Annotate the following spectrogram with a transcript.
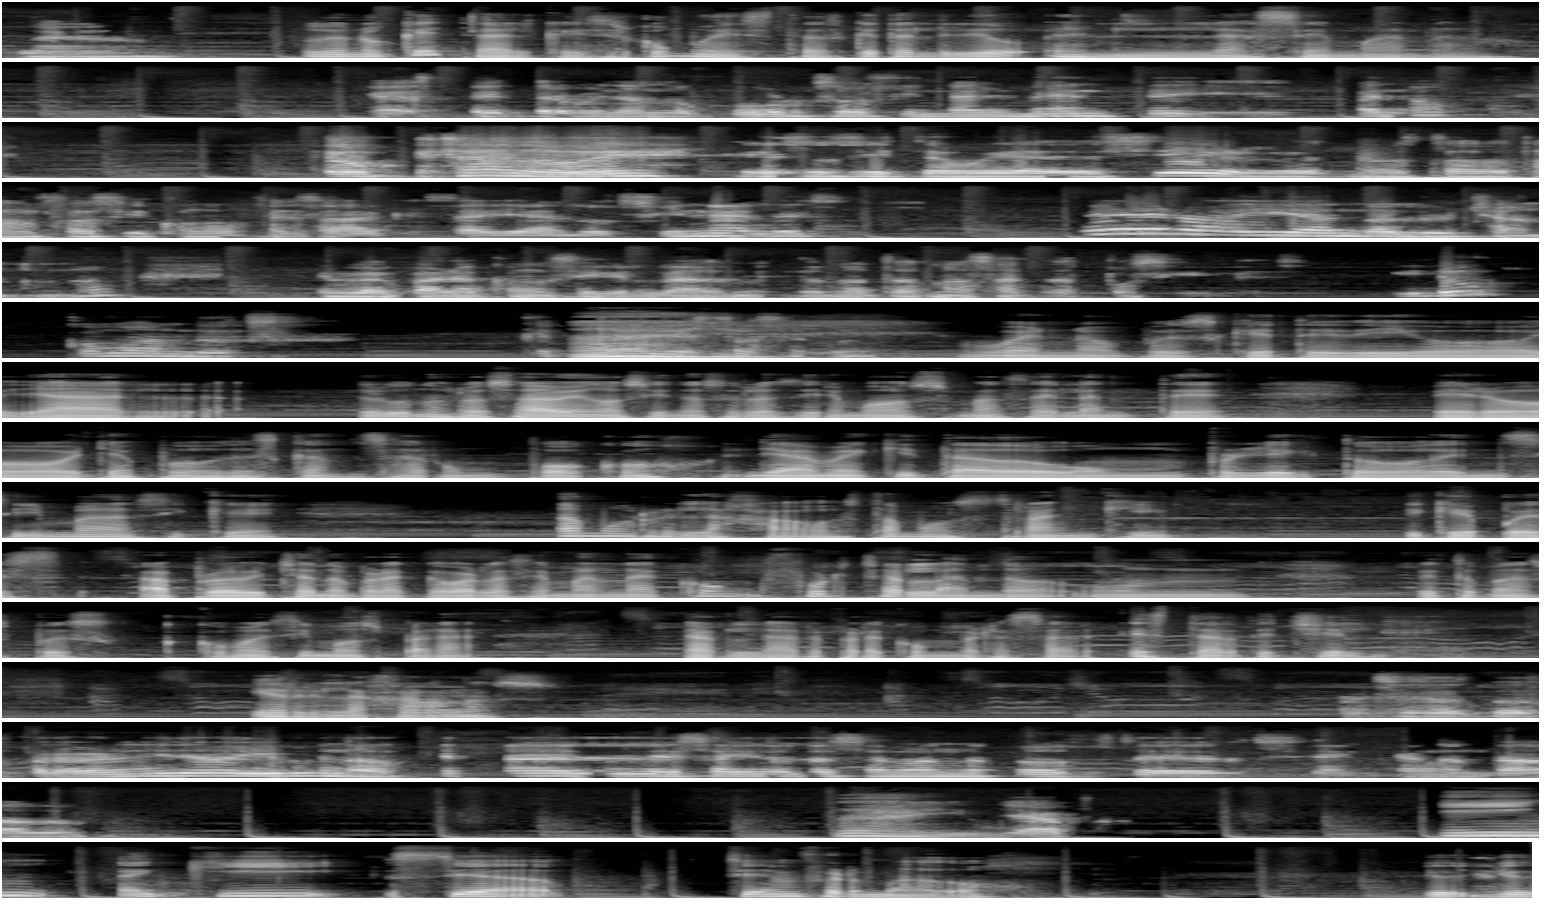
Claro. Bueno, ¿qué tal, Kaiser? ¿Cómo estás? ¿Qué tal le dio en la semana? Ya estoy terminando curso finalmente y bueno, tengo pesado, ¿eh? Eso sí te voy a decir. No ha estado tan fácil como pensaba que estaría en los finales. Pero ahí ando luchando, ¿no? Siempre para conseguir las, notas más altas posibles. ¿Y tú? ¿Cómo andas? ¿Qué tal estás? Bueno, pues qué te digo, ya algunos lo saben o si no se los diremos más adelante, pero ya puedo descansar un poco. Ya me he quitado un proyecto de encima, así que estamos relajados, estamos tranqui. Así que pues aprovechando para acabar la semana con Fur charlando, un poquito más pues como decimos para charlar, para conversar, estar de chill y relajarnos. Gracias a todos por haber venido y bueno, ¿qué tal les ha ido la semana a todos ustedes? ¿En qué han andado? Ay, ya. ¿Quién aquí se ha, se ha enfermado? Yo, yo,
